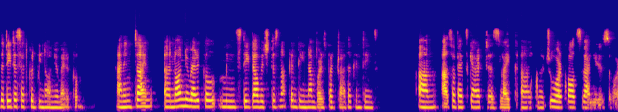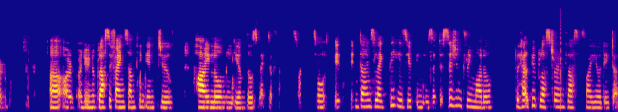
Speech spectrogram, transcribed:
the data set could be non-numerical. And in time, uh, non-numerical means data which does not contain numbers, but rather contains um, alphabets, characters like uh, you know, true or false values, or, uh, or, or you know classifying something into high, low, medium, those of things. So it, in times like these, you can use a decision tree model to help you cluster and classify your data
